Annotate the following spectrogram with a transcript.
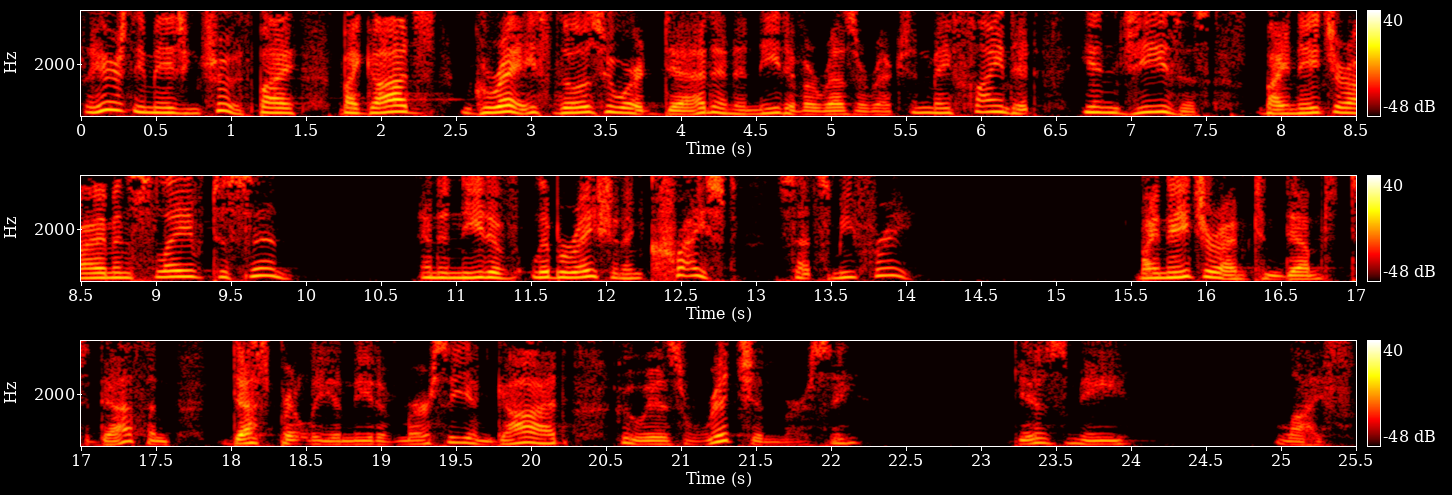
So here's the amazing truth. By, by God's grace, those who are dead and in need of a resurrection may find it in Jesus. By nature, I am enslaved to sin and in need of liberation, and Christ sets me free. By nature, I'm condemned to death and desperately in need of mercy, and God, who is rich in mercy, gives me life.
